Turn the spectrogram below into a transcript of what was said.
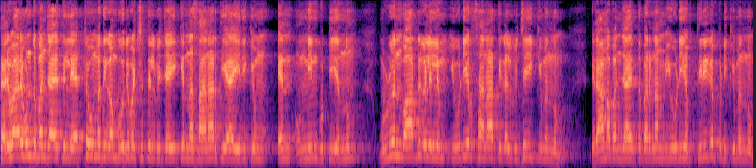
കരുവാരകുണ്ട് പഞ്ചായത്തിൽ ഏറ്റവുമധികം ഭൂരിപക്ഷത്തിൽ വിജയിക്കുന്ന സ്ഥാനാർത്ഥിയായിരിക്കും എൻ ഉണ്ണീൻകുട്ടിയെന്നും മുഴുവൻ വാർഡുകളിലും യു ഡി എഫ് സ്ഥാനാർത്ഥികൾ വിജയിക്കുമെന്നും ഗ്രാമപഞ്ചായത്ത് ഭരണം യു ഡി എഫ് തിരികെ പിടിക്കുമെന്നും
